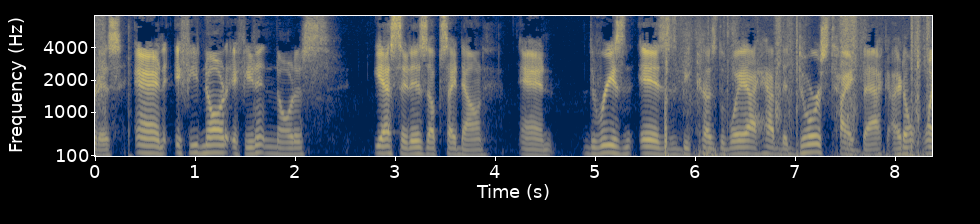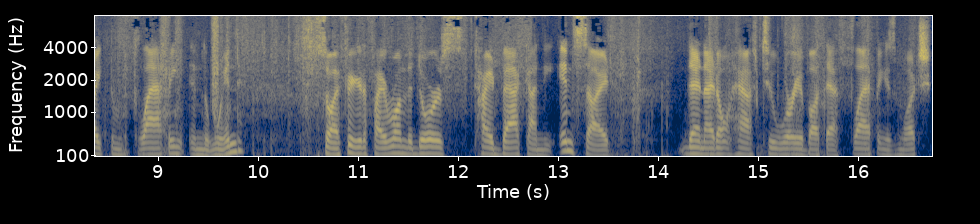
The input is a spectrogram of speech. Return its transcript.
it is. And if you know, if you didn't notice, yes, it is upside down. And the reason is, is because the way I have the doors tied back, I don't like them flapping in the wind. So I figured if I run the doors tied back on the inside, then I don't have to worry about that flapping as much.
